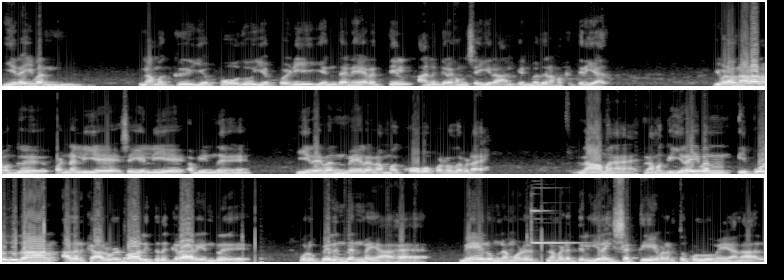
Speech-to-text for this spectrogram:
இறைவன் நமக்கு எப்போது எப்படி எந்த நேரத்தில் அனுகிரகம் செய்கிறான் என்பது நமக்கு தெரியாது. இவ்வளவு நாளாக நமக்கு பண்ணலையே செய்யலையே அப்படின்னு இறைவன் மேலே நம்ம கோபப்படுறதை விட நாம் நமக்கு இறைவன் இப்பொழுதுதான் அதற்கு அருள் பாலித்திருக்கிறார் என்று ஒரு பெருந்தன்மையாக மேலும் நம்முடைய நம்மிடத்தில் இறை சக்தியை வளர்த்து கொள்வோமேயானால்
